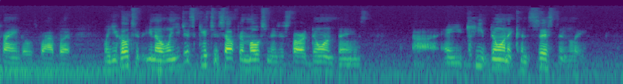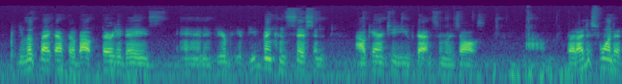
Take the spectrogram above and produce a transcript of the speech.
train goes by. But when you go to, you know, when you just get yourself in motion and just start doing things, uh, and you keep doing it consistently, you look back after about 30 days, and if you're if you've been consistent, I'll guarantee you've gotten some results. Um, but I just wanted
